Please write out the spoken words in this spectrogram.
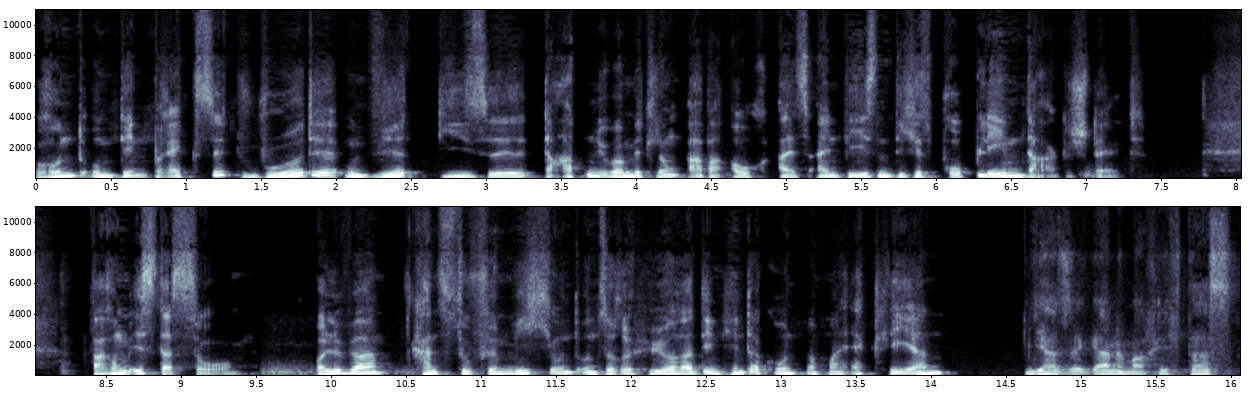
Rund um den Brexit wurde und wird diese Datenübermittlung aber auch als ein wesentliches Problem dargestellt. Warum ist das so? Oliver, kannst du für mich und unsere Hörer den Hintergrund nochmal erklären? Ja, sehr gerne mache ich das.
